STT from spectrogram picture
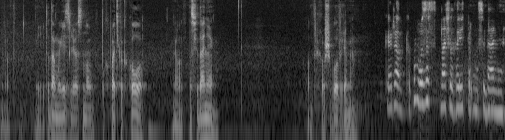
Вот. И туда мы ездили в основном покупать Кока-Колу вот, на свидание. Вот, хорошее было время. Кайран, в каком возрасте начал ходить на свидание?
